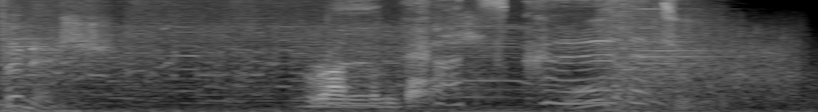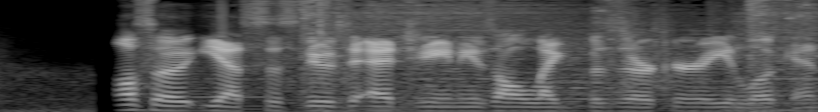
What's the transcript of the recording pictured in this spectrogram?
Finish. Random boss. つく Also, yes, this dude's edgy and he's all like berserkery looking.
